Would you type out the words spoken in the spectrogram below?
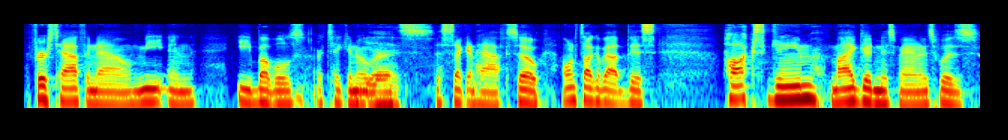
the first half, and now me and E Bubbles are taking over Yes. the second half. So I want to talk about this Hawks game. My goodness, man, this was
